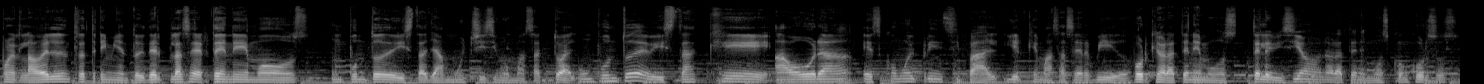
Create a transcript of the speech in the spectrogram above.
por el lado del entretenimiento y del placer, tenemos un punto de vista ya muchísimo más actual. Un punto de vista que ahora es como el principal y el que más ha servido. Porque ahora tenemos televisión, ahora tenemos concursos,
